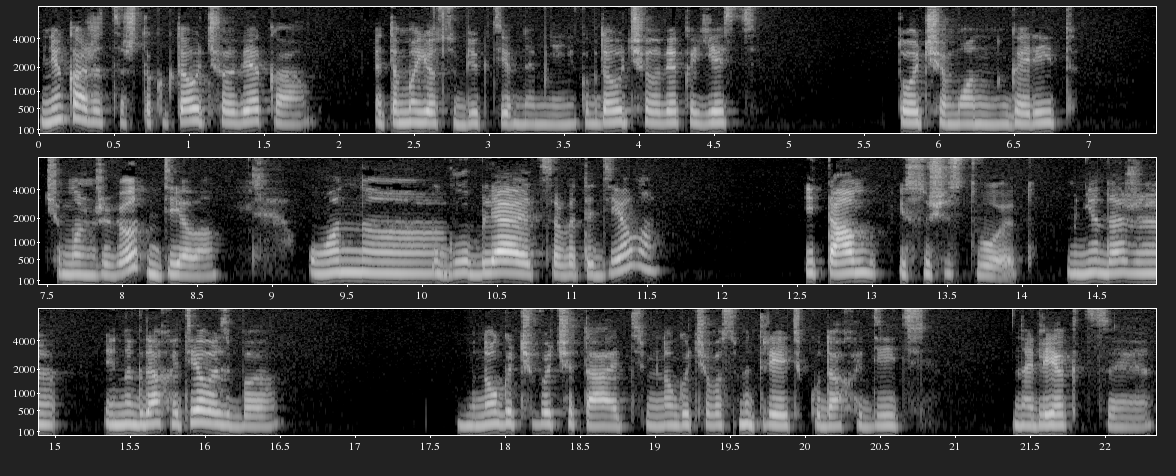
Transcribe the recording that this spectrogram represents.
мне кажется, что когда у человека, это мое субъективное мнение, когда у человека есть то, чем он горит, чем он живет, дело, он э, углубляется в это дело и там и существует. Мне даже иногда хотелось бы много чего читать, много чего смотреть, куда ходить на лекции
